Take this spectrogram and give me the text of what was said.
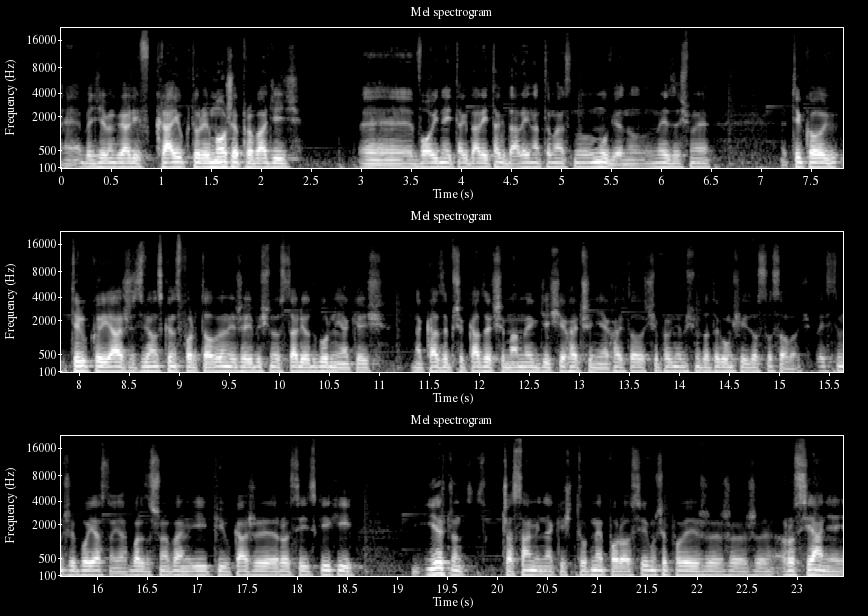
e, będziemy grali w kraju, który może prowadzić e, wojnę i tak dalej, i tak dalej. Natomiast no, mówię, no, my jesteśmy tylko, tylko ja z związkiem sportowym, jeżeli byśmy dostali odgórnie jakieś nakazy, przykazy, czy mamy gdzieś jechać, czy nie jechać, to się pewnie byśmy do tego musieli dostosować. Ale Z tym, żeby było jasno, ja bardzo szanowałem i piłkarzy rosyjskich i jeżdżąc czasami na jakieś turne po Rosji, muszę powiedzieć, że, że, że Rosjanie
